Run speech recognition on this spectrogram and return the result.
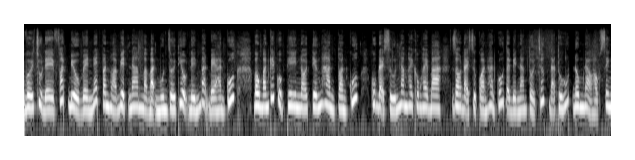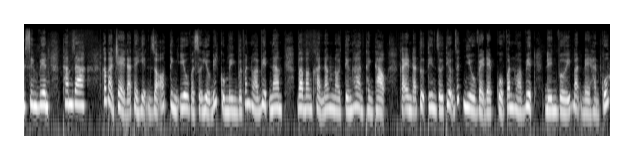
với chủ đề phát biểu về nét văn hóa Việt Nam mà bạn muốn giới thiệu đến bạn bè Hàn Quốc. Vòng bán kết cuộc thi Nói tiếng Hàn toàn quốc Cúp Đại sứ năm 2023 do Đại sứ quán Hàn Quốc tại Việt Nam tổ chức đã thu hút đông đảo học sinh, sinh viên tham gia. Các bạn trẻ đã thể hiện rõ tình yêu và sự hiểu biết của mình với văn hóa Việt Nam và bằng khả năng nói tiếng Hàn thành thạo, các em đã tự tin giới thiệu rất nhiều vẻ đẹp của văn hóa Việt đến với bạn bè Hàn Quốc.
